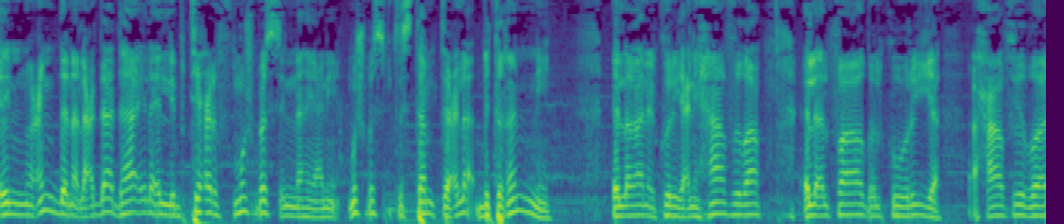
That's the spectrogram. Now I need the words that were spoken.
إنه عندنا الأعداد هائلة اللي بتعرف مش بس إنها يعني مش بس بتستمتع لا بتغني. الأغاني الكورية. يعني حافظة الألفاظ الكورية حافظة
